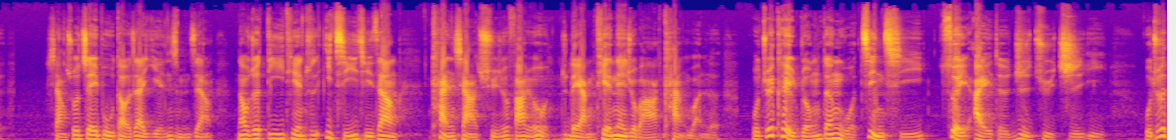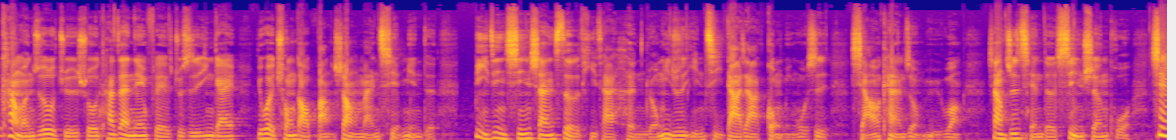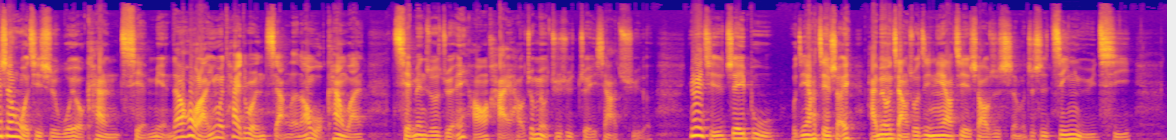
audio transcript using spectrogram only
想说这一部到底在演什么这样？然后我觉得第一天就是一集一集这样看下去，就发觉我两天内就把它看完了。我觉得可以荣登我近期最爱的日剧之一。我就是看完之后觉得说，他在 Netflix 就是应该又会冲到榜上蛮前面的。毕竟新山色的题材很容易就是引起大家共鸣或是想要看的这种欲望。像之前的性生活，性生活其实我有看前面，但后来因为太多人讲了，然后我看完前面就是觉得，哎，好像还好，就没有继续追下去了。因为其实这一部我今天要介绍，哎，还没有讲说今天要介绍是什么，就是《金鱼妻》。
